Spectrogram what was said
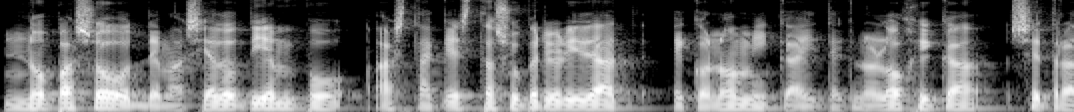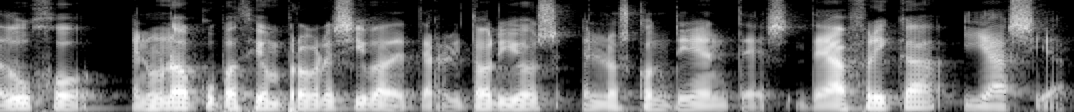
no pasó demasiado tiempo hasta que esta superioridad económica y tecnológica se tradujo en una ocupación progresiva de territorios en los continentes de África y Asia,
